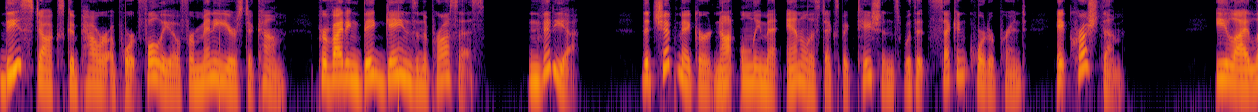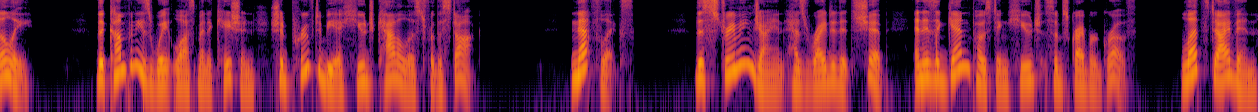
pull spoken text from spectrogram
These stocks could power a portfolio for many years to come, providing big gains in the process. NVIDIA. The chipmaker not only met analyst expectations with its second quarter print, it crushed them. Eli Lilly. The company's weight loss medication should prove to be a huge catalyst for the stock. Netflix. The streaming giant has righted its ship and is again posting huge subscriber growth. Let's dive in.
